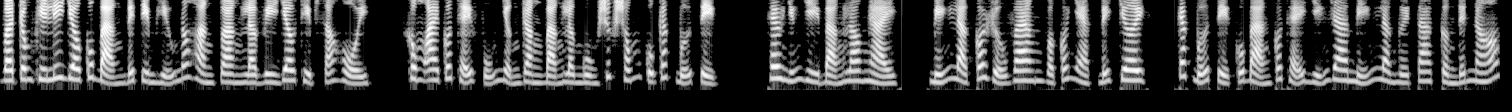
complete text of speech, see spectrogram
Và trong khi lý do của bạn để tìm hiểu nó hoàn toàn là vì giao thiệp xã hội, không ai có thể phủ nhận rằng bạn là nguồn sức sống của các bữa tiệc. Theo những gì bạn lo ngại, miễn là có rượu vang và có nhạc để chơi, các bữa tiệc của bạn có thể diễn ra miễn là người ta cần đến nó.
